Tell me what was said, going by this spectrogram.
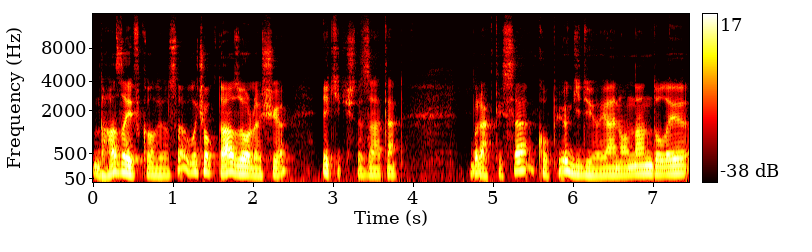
daha zayıf kalıyorsa bu çok daha zorlaşıyor. İki kişi de zaten bıraktıysa kopuyor gidiyor. Yani ondan dolayı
